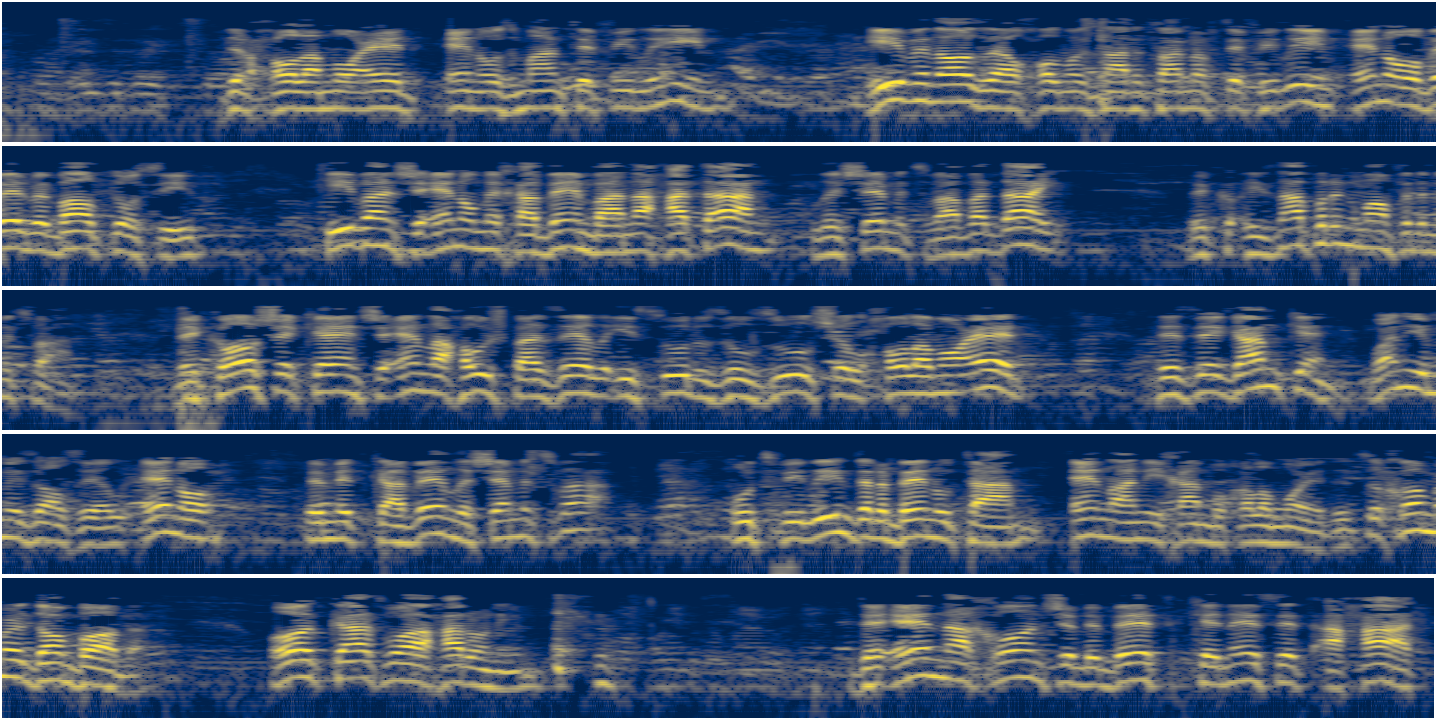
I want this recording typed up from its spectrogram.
Dirchol ha'moed en ozman tefillin. Even though the Zerchol is not a time of tefillin. En over be'bal tosif. Kivan she'eno mechaven ba'anahatan l'shem mitzvah v'dai. He's not putting them on for the mitzvah. וכל שכן שאין לחוש בזה לאיסור זלזול של חול המועד, וזה גם כן, when you מזלזל, אינו במתכוון לשם מצווה. ותפילין דרבנו תם, אין להניחם בחול המועד. It's a חומר, don't bother. עוד כתבו האחרונים, דאין נכון שבבית כנסת אחת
